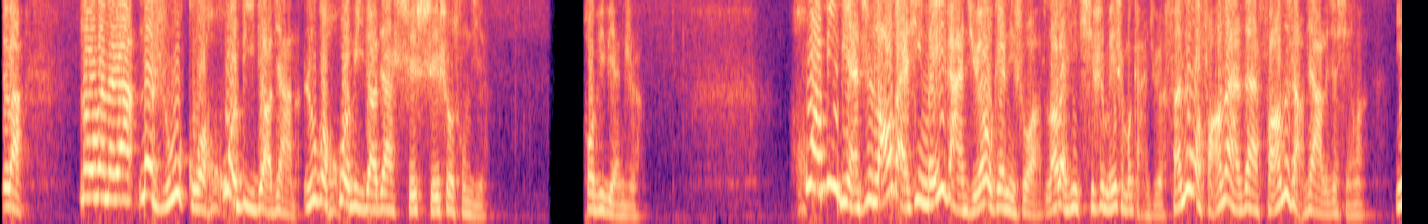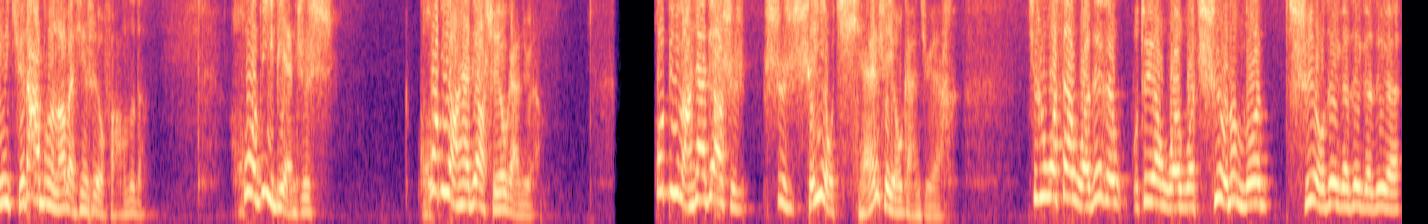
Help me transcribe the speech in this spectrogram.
对吧？那我问大家，那如果货币掉价呢？如果货币掉价，谁谁受冲击？货币贬值。货币贬值，老百姓没感觉。我跟你说，老百姓其实没什么感觉，反正我房子还在，房子涨价了就行了。因为绝大部分老百姓是有房子的。货币贬值是，货币往下掉，谁有感觉？货币往下掉是是谁有钱谁有感觉啊？就是哇塞，我这个对啊，我我持有那么多，持有这个这个这个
